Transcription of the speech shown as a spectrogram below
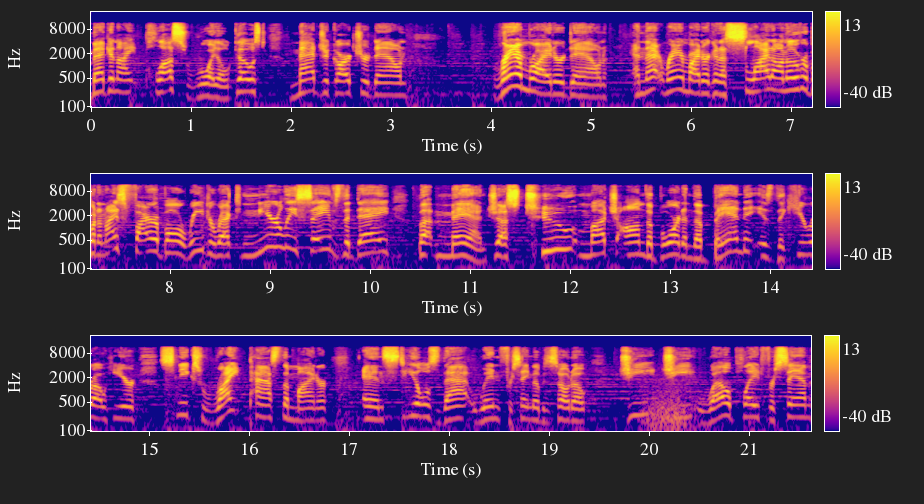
Mega Knight plus Royal Ghost, Magic Archer down, Ram Rider down, and that Ram Rider going to slide on over, but a nice Fireball redirect nearly saves the day, but man, just too much on the board, and the Bandit is the hero here, sneaks right past the Miner and steals that win for Samuel Basoto. GG, well played for Sam.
